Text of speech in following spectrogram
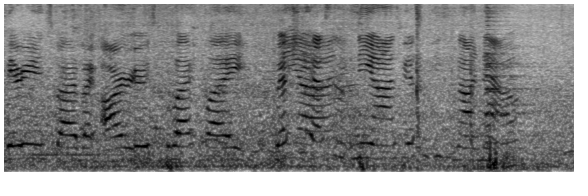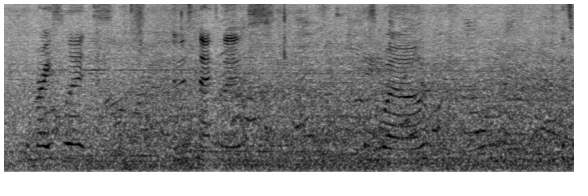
very inspired by art. It's black light. We actually have some neons. We have some pieces on now. The bracelets and this necklace as well. It's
